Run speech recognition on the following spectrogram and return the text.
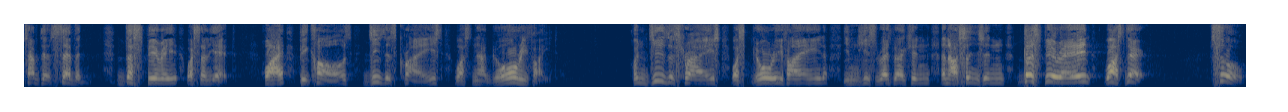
chapter 7, the Spirit was not yet. Why? Because Jesus Christ was not glorified. When Jesus Christ was glorified in his resurrection and ascension, the Spirit was there. So,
